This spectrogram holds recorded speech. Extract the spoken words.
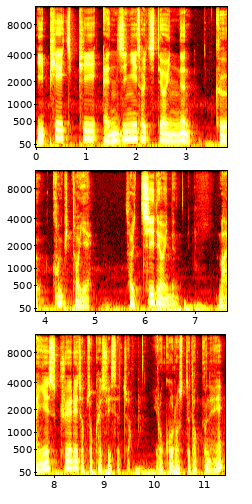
이 PHP 엔진이 설치되어 있는 그 컴퓨터에 설치되어 있는 MySQL에 접속할 수 있었죠. 이 localhost 덕분에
